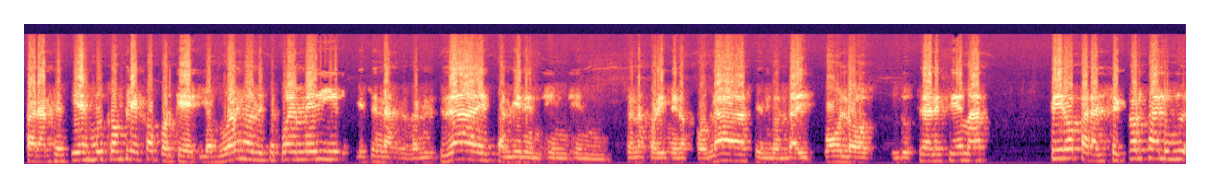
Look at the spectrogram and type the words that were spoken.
para Argentina es muy complejo porque los lugares donde se pueden medir es en las grandes ciudades, también en, zonas por ahí menos pobladas, en donde hay polos industriales y demás, pero para el sector salud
